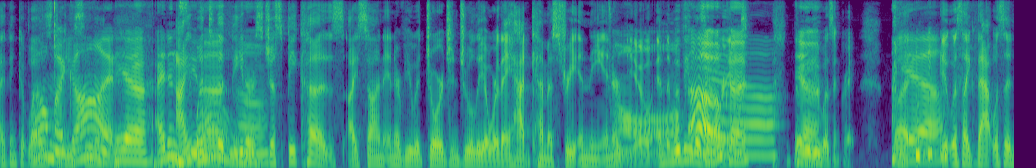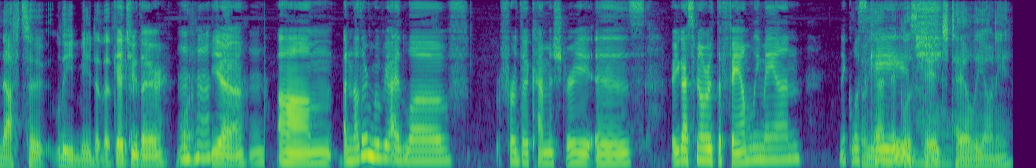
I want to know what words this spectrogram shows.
I think it was. Oh my you see that? god. Yeah, I didn't I see went that. to the theaters no. just because I saw an interview with George and Julia where they had chemistry in the interview, and the movie Oh, wasn't great. okay. The Yeah. movie wasn't great, but Yeah. it was like that was enough to lead me to the get you theater. there. Mhm. Yeah. Mhm. Um, another movie I love for the chemistry is. Are you guys familiar with The Family Man? Nicolas Oh Cage. yeah, Nicolas Cage, Téa Leoni.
